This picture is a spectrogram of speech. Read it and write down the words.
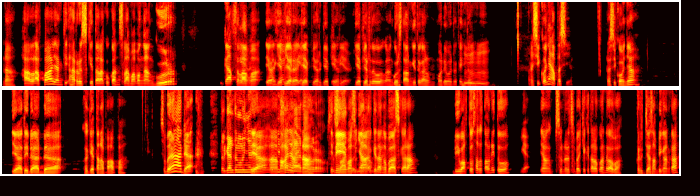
Nah, hal apa yang ki- harus kita lakukan selama menganggur Gap selama ya kan gap year ya, gap year. gap year, gap year. Gap year tuh nganggur setahun gitu kan, model-model kayak gitu. Mhm. Resikonya apa sih ya? Resikonya ya tidak ada kegiatan apa-apa. Sebenarnya ada, tergantung lu nya Iya, bisa makanya, nah, Ini maksudnya kita enggak. ngebahas sekarang di waktu satu tahun itu, Ya. yang sebenarnya sebaiknya kita lakukan itu apa? Kerja sampingan kah?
